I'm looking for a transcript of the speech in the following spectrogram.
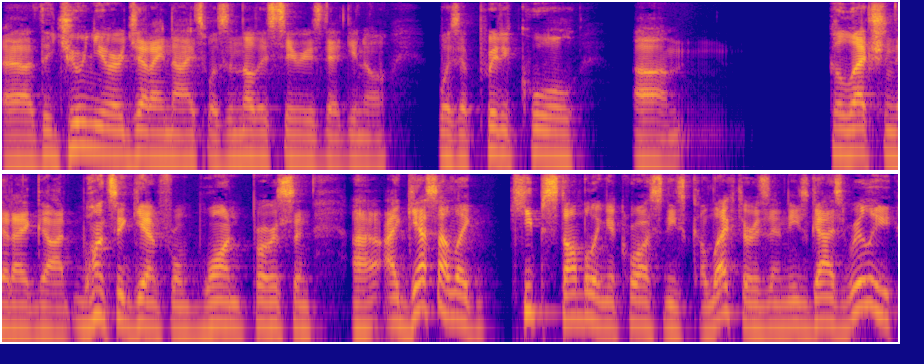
uh, the Junior Jedi Knights was another series that you know was a pretty cool um, collection that I got once again from one person. Uh, I guess I like keep stumbling across these collectors, and these guys really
